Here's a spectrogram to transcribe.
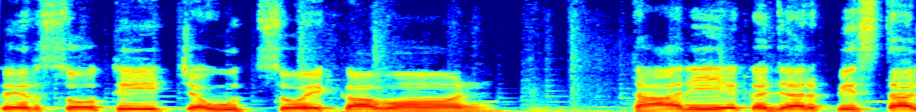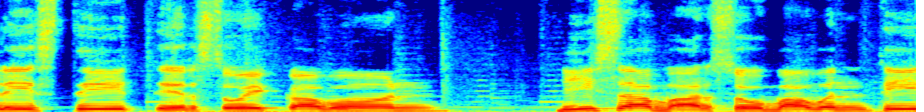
તેરસો થી ચૌદસો એકાવન, ધારી એક હજાર પિસ્તાલીસથી તેરસો એકાવન, ડીસા બારસો બાવનથી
